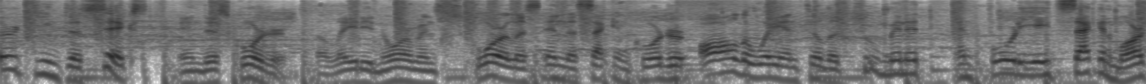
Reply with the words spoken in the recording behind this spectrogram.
13 to 6 in this quarter. The Lady Normans scoreless in the second quarter all the way until the 2 minute and 48 second mark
